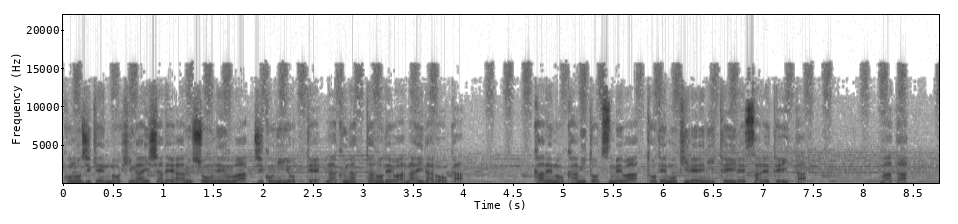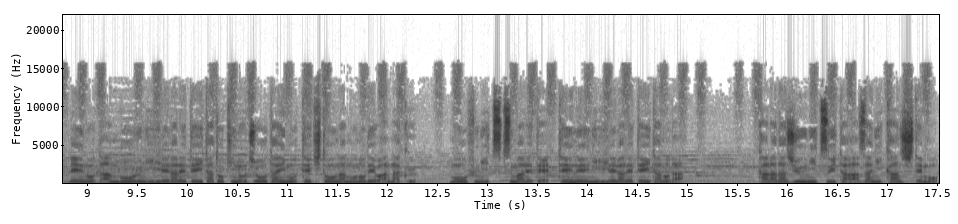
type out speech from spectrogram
この事件の被害者である少年は事故によって亡くなったのではないだろうか。彼の髪と爪はとても綺麗に手入れされていた。また、例の段ボールに入れられていた時の状態も適当なものではなく、毛布に包まれて丁寧に入れられていたのだ。体中についたあざに関しても、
